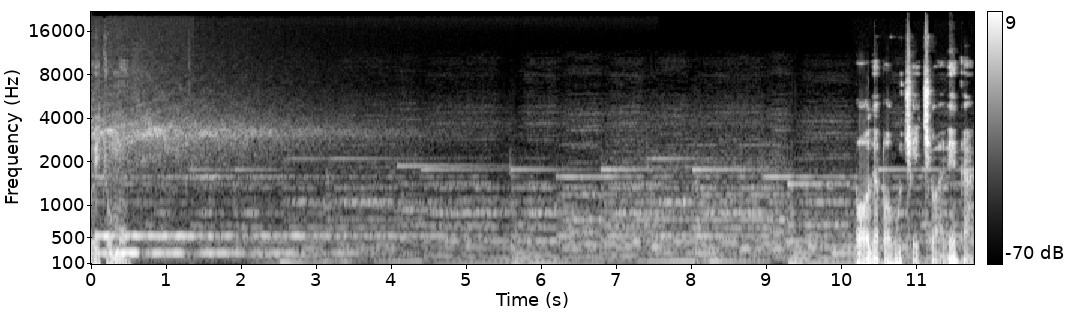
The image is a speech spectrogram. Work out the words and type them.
проповідь уму. Благополучие человека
